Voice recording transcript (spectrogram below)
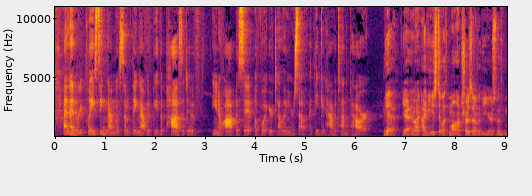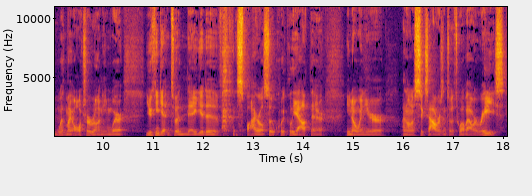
and then replacing them with something that would be the positive, you know, opposite of what you're telling yourself. I think it'd have a ton of power. Yeah, yeah, and I, I've used it with mantras over the years with with my ultra running, where you can get into a negative spiral so quickly out there. You know, when you're I don't know six hours into a twelve hour race.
